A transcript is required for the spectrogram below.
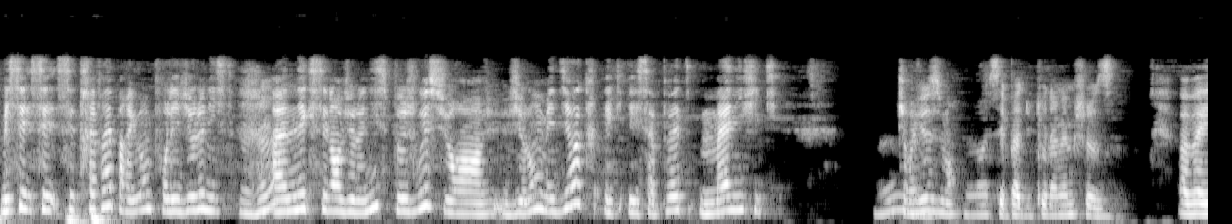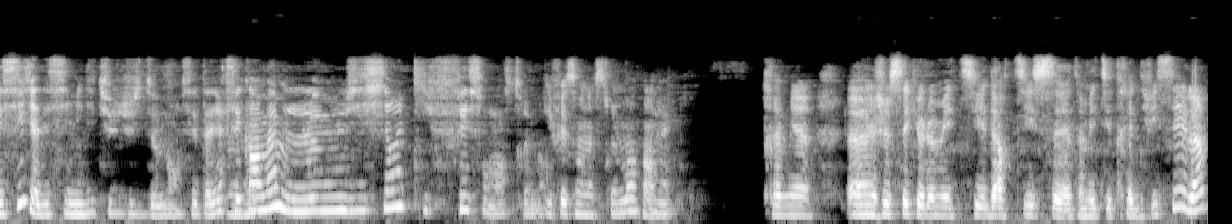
Mais c'est- très vrai, par exemple, pour les violonistes. Mhm. Un excellent violoniste peut jouer sur un vi- violon médiocre et, et ça peut être magnifique, curieusement. Ouais, C'est pas du tout la même chose. Ah bah ici, il y a des similitudes, justement. C'est-à-dire que c'est Mhm. quand même le musicien qui fait son instrument. Qui fait son instrument. hein. Ouais. Très bien. Euh, je sais que le métier d'artiste est un métier très difficile. hein.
